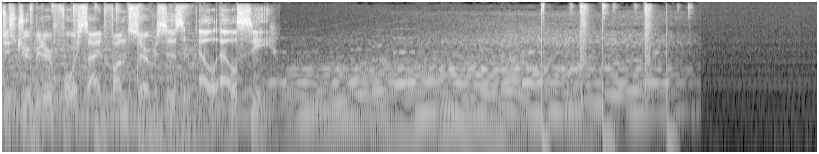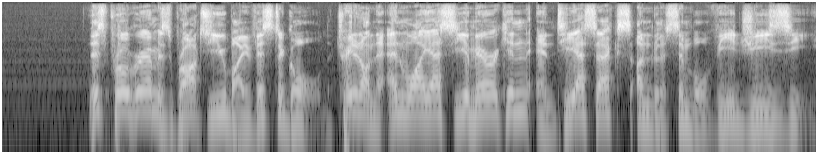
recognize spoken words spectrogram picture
Distributor Foreside Fund Services, LLC. This program is brought to you by Vista Gold, traded on the NYSE American and TSX under the symbol VGZ.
